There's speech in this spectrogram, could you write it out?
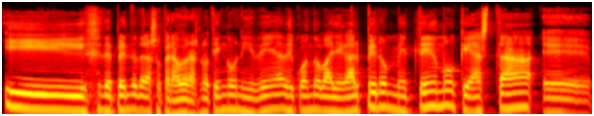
Y depende de las operadoras, no tengo ni idea de cuándo va a llegar, pero me temo que hasta, eh,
